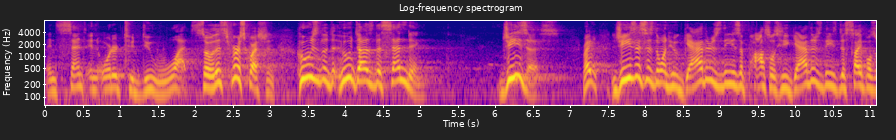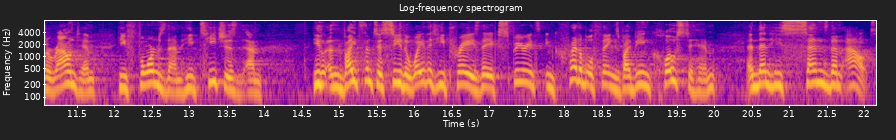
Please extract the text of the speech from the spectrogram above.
And sent in order to do what? So, this first question who's the, who does the sending? Jesus right? Jesus is the one who gathers these apostles, he gathers these disciples around him, he forms them, he teaches them. He invites them to see the way that he prays. They experience incredible things by being close to him, and then he sends them out.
